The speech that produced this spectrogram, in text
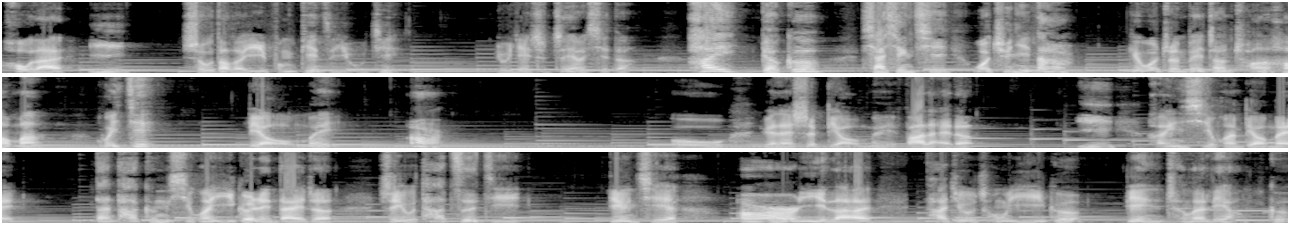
后来一收到了一封电子邮件，邮件是这样写的：“嗨，表哥，下星期我去你那儿，给我准备张床好吗？回见，表妹二。”哦，原来是表妹发来的。一很喜欢表妹，但他更喜欢一个人待着，只有他自己，并且二一来，他就从一个变成了两个，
